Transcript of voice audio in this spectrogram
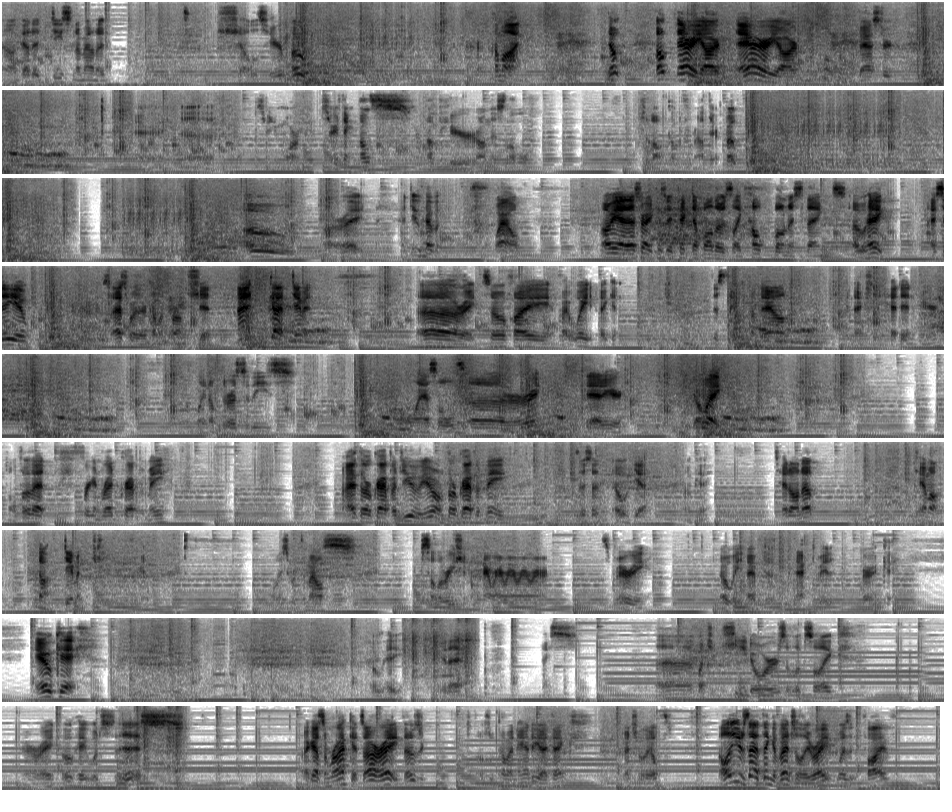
I got a decent amount of shells here. Oh! Come on. Nope. Oh, there you are. There you are. Bastard. Alright, uh, is there any more? Is there anything else up here on this level? Should all come from out there. Oh. Oh, alright. I do have it. Wow. Oh yeah, that's right, because I picked up all those like health bonus things. Oh hey, I see you. So that's where they're coming from. Shit. Ah, god damn it. Alright, so if I if I wait, I can this thing come down. I can actually head in here. Clean up the rest of these little assholes. Uh, Alright. Get out of here. Go away. Don't throw that friggin' red crap at me. I throw crap at you, you don't throw crap at me. Is this it? Oh, yeah. Okay. Let's head on up. Come on. Oh, ah, damn it. Always with the mouse. Acceleration. It's very... Oh, wait, I have to activate it. Alright, okay. Okay. Oh, hey. Look at that. Nice. Uh, a bunch of key doors, it looks like. Alright. Oh, hey, what's this? I got some rockets. Alright, those are, those will come in handy, I think. Eventually, I'll, I'll use that thing eventually, right? Was it five?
